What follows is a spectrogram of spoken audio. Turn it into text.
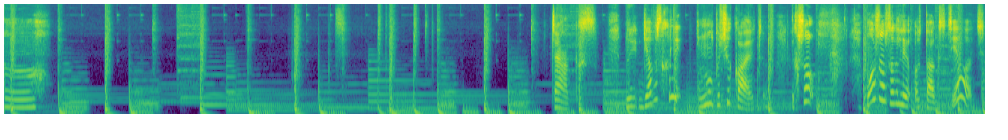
Е, Так. Ну, я взагалі. Ну, почекайте. Якщо можна взагалі отак зробити,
